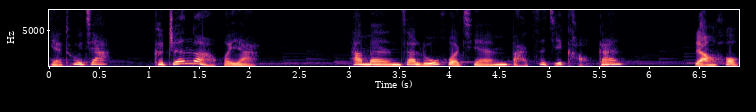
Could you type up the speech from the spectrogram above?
野兔家可真暖和呀！他们在炉火前把自己烤干，然后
